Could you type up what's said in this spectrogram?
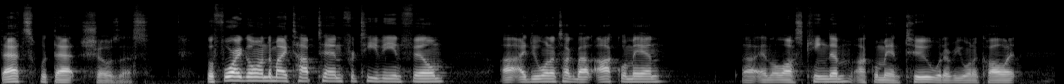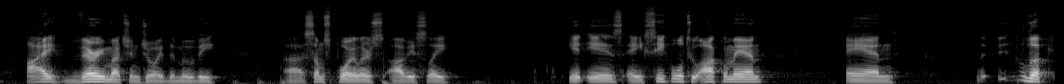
That's what that shows us. Before I go on to my top 10 for TV and film, uh, I do want to talk about Aquaman uh, and the Lost Kingdom, Aquaman 2, whatever you want to call it. I very much enjoyed the movie. Uh, some spoilers, obviously. It is a sequel to Aquaman, and look,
